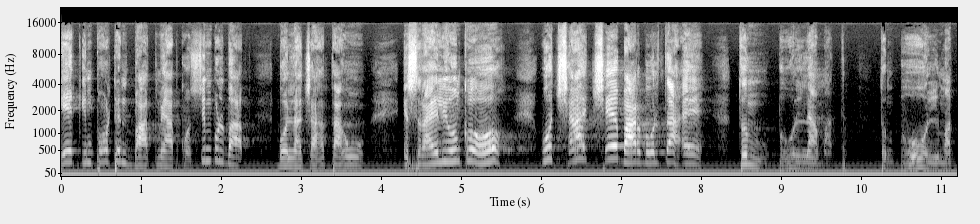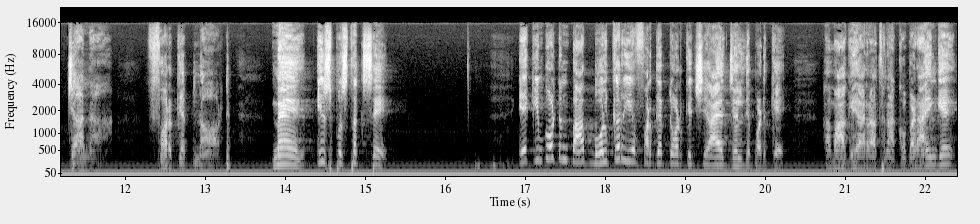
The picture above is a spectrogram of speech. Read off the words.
एक इंपॉर्टेंट बात मैं आपको सिंपल बात बोलना चाहता हूँ। इसराइलियों को वो छह बार बोलता है, तुम भूलना मत। तुम भूल मत जाना। फॉरगेट नॉट मैं इस पुस्तक से एक इंपॉर्टेंट बात बोलकर ये फॉरगेट नॉट की आयत जल्दी पढ़ के हम आगे आराधना को बढ़ाएँगे।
